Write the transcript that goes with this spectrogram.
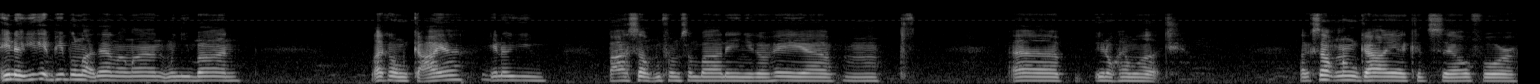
You know, you get people like that online when you buy, like on Gaia. You know, you buy something from somebody and you go, hey, uh, hmm, uh, you know, how much? Like something on Gaia could sell for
